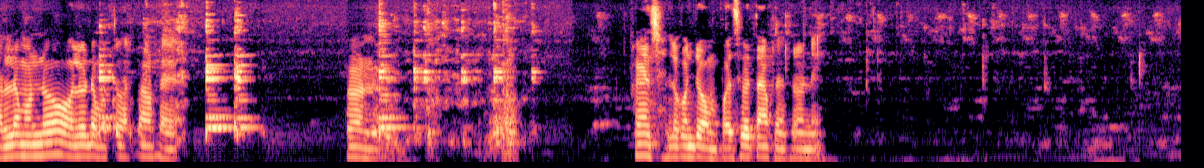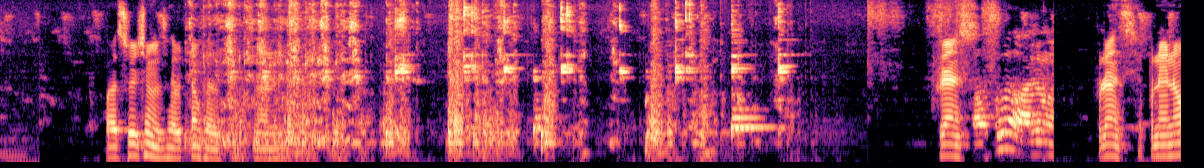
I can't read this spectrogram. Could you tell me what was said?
అల్లం ఉండు ఉల్లిగడ్డ మొత్తం కడతాం ఫ్రెండ్స్. చూడండి. ఫ్రెండ్స్ ఇలా కొంచెం పసుపు వేస్తాం ఫ్రెండ్స్ చూడండి. పసుపు వేసి కలుపుతాం ఫ్రెండ్స్ చూడండి. ఫ్రెండ్స్ ఫ్రెండ్స్ ఇప్పుడు నేను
